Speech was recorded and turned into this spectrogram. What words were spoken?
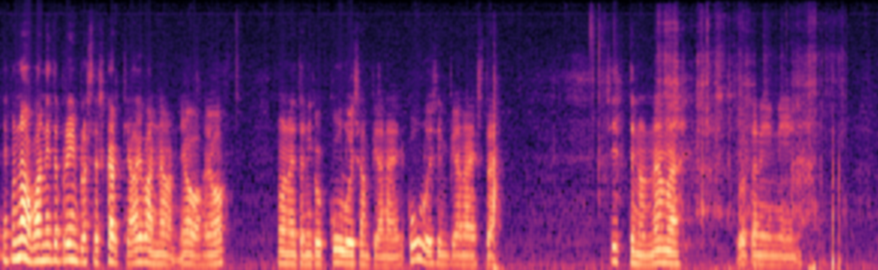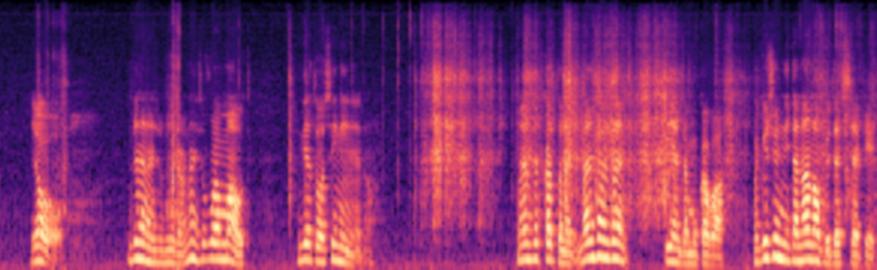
Eiku nää on vaan niitä Brain Blasters karkkeja. Aivan nää on. Joo, joo. Ne on näitä niinku kuuluisampia näistä. Kuuluisimpia näistä. Sitten on nämä. Tuota niin niin. Joo. Mitä näissä on eroa? Näissä on vaan maut. Mikä tuo sininen on? Mä en saa katsoa näitä. Näissä on jotain pientä mukavaa. Mä kysyn niitä nanopytessiäkin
